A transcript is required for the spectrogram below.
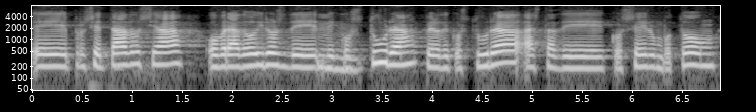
Eh, proxectados xa obradoiros de, uh -huh. de costura, pero de costura hasta de coser un botón,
